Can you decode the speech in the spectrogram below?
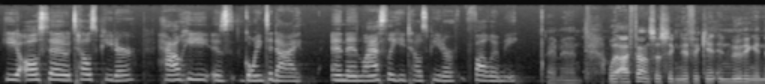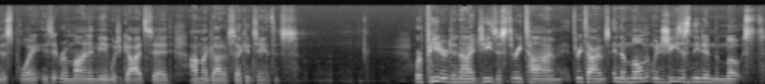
He also tells Peter how he is going to die. And then lastly, he tells Peter, Follow me. Amen. What I found so significant in moving in this point is it reminded me in which God said, I'm a God of second chances. Where Peter denied Jesus three, time, three times in the moment when Jesus needed him the most.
